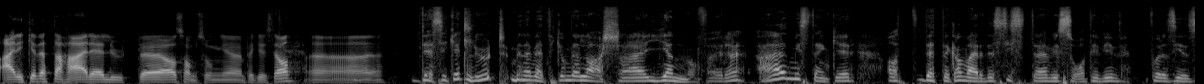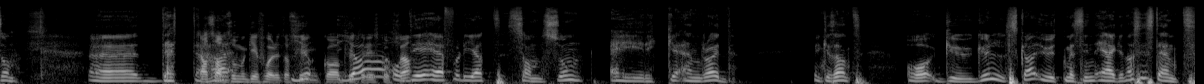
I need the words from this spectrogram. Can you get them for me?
Er ikke dette her lurt av Samsung, Per Christian? Det er sikkert lurt, men jeg vet ikke om det lar seg gjennomføre. Jeg mistenker at dette kan være det siste vi så til Viv, for å si det sånn. Uh, dette kan Samsung ikke få det til å funke og putte ja, det i og det er fordi at Samsung eier ikke Android. Ikke sant? Og Google skal ut med sin egen assistent.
